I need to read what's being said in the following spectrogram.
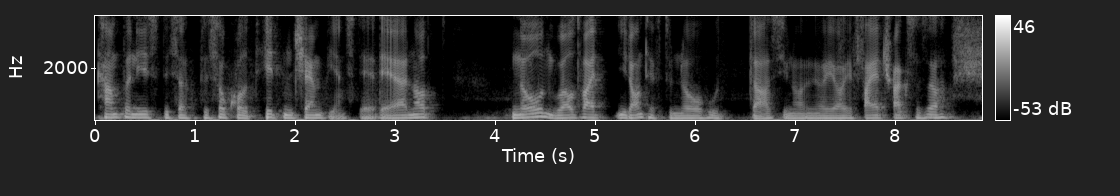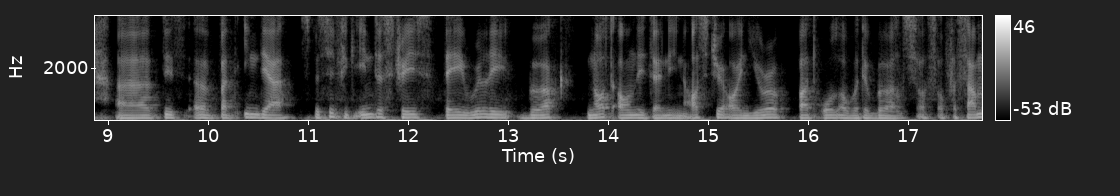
companies, these are the so-called hidden champions. They, they are not known worldwide. You don't have to know who does, you know, your fire trucks or so. Uh, this, uh, but in their specific industries, they really work not only then in Austria or in Europe, but all over the world. So, so for some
